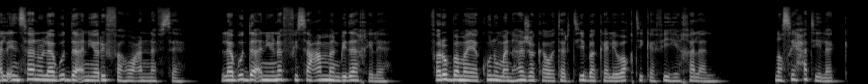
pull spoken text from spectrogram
الإنسان لا بد أن يرفه عن نفسه، لا بد أن ينفس عمن بداخله، فربما يكون منهجك وترتيبك لوقتك فيه خلل. نصيحتي لك،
